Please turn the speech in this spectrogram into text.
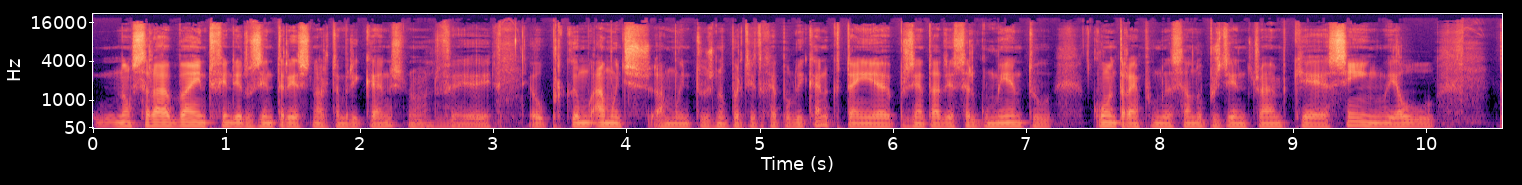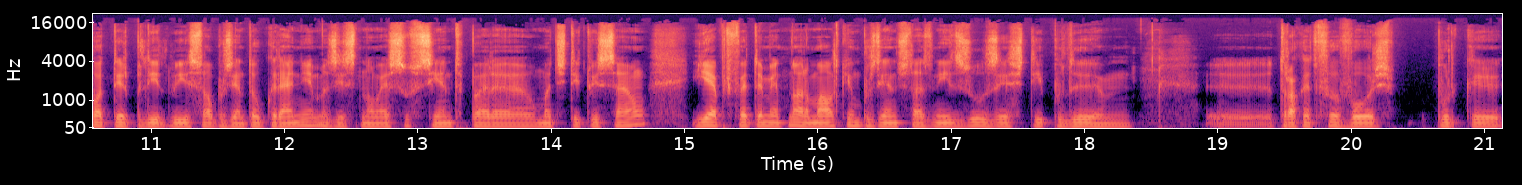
não será bem defender os interesses norte-americanos, uhum. É, é porque há muitos, há muitos no Partido Republicano que têm apresentado esse argumento contra a impugnação do Presidente Trump, que é assim, ele pode ter pedido isso ao Presidente da Ucrânia, mas isso não é suficiente para uma destituição e é perfeitamente normal que um Presidente dos Estados Unidos use este tipo de uh, troca de favores porque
